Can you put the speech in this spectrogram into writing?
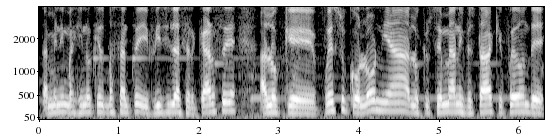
también imagino que es bastante difícil acercarse a lo que fue su colonia, a lo que usted manifestaba que fue donde,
